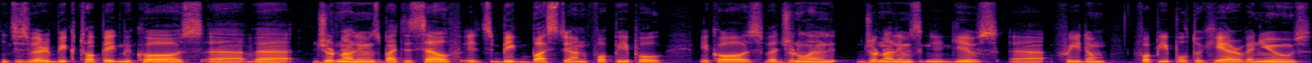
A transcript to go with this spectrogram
It is very big topic because uh, the journalism by itself it's big bastion for people because the journal journalism gives uh, freedom for people to hear the news.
